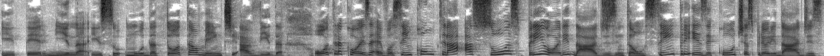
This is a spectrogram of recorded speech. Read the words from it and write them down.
e termina. Isso muda totalmente a vida. Outra coisa é você encontrar as suas prioridades. Então sempre execute as prioridades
